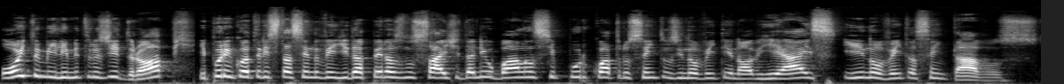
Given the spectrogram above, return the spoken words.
8 milímetros de drop e por enquanto ele está sendo vendido apenas no site da New Balance por R$ 499,90.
